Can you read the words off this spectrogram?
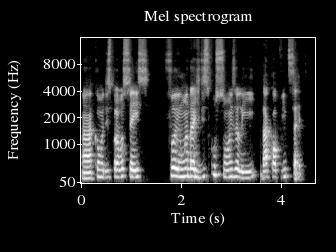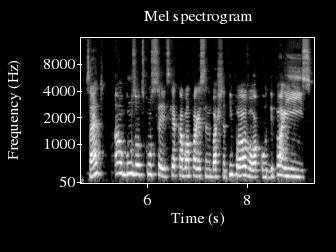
ah, como eu disse para vocês, foi uma das discussões ali da COP27, certo? Alguns outros conceitos que acabam aparecendo bastante em prova, o Acordo de Paris,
